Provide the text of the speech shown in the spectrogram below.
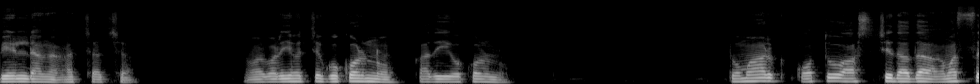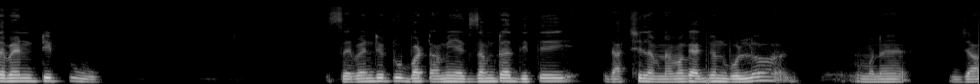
বেলডাঙ্গা। আচ্ছা আচ্ছা। আমার বাড়ি হচ্ছে গোকর্ণ, কাদি গোকর্ণ। তোমার কত আসছে দাদা? আমার seventy two seventy two but আমি এক্সামটা দিতেই যাচ্ছিলাম না। আমাকে একজন বলল মানে যা।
